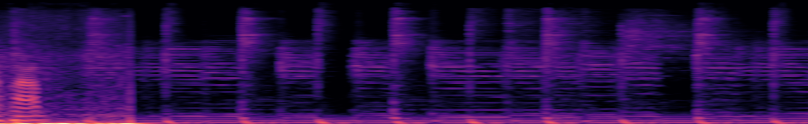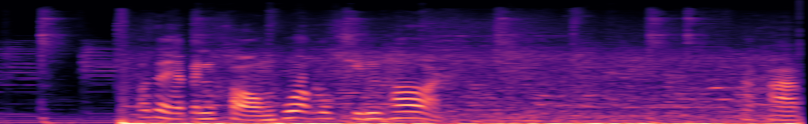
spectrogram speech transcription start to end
นะครับก็จะเป็นของพวกลูกชิ้นทอดนะครับ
